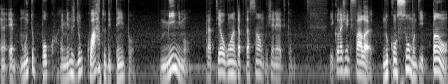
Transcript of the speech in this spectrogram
É, é, muito pouco, é menos de um quarto de tempo mínimo para ter alguma adaptação genética. E quando a gente fala no consumo de pão,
